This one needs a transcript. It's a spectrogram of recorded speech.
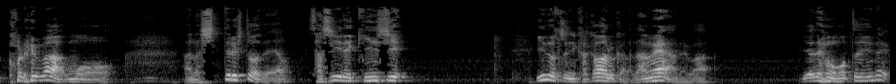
これはもう、あの、知ってる人はだよ。差し入れ禁止。命に関わるからダメ、あれは。いや、でも本当にね、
